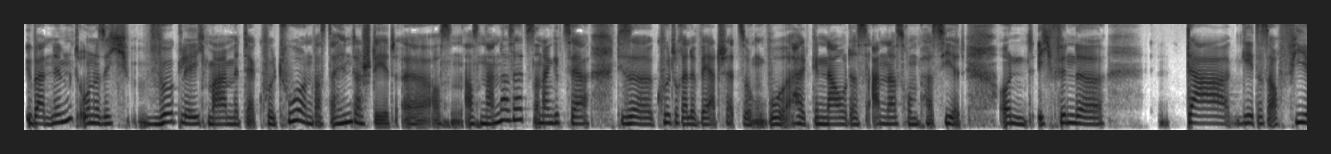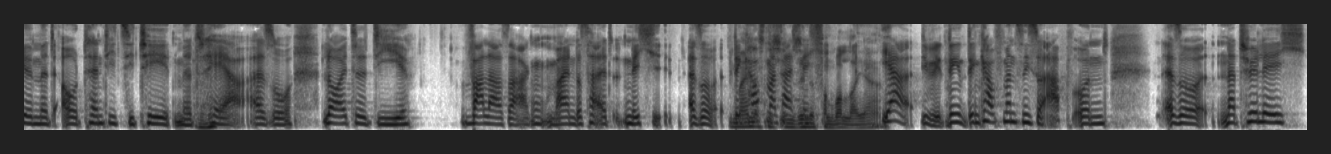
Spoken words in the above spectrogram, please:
übernimmt, ohne sich wirklich mal mit der Kultur und was dahinter steht, äh, auseinandersetzt. Und dann gibt's ja diese kulturelle Wertschätzung, wo halt genau das andersrum passiert. Und ich finde, da geht es auch viel mit Authentizität mit mhm. her. Also Leute, die Walla sagen, meinen das halt nicht, also Die den kauft man halt Sinne nicht. von Wallah, ja. Ja, den, den kauft man es nicht so ab. Und also natürlich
